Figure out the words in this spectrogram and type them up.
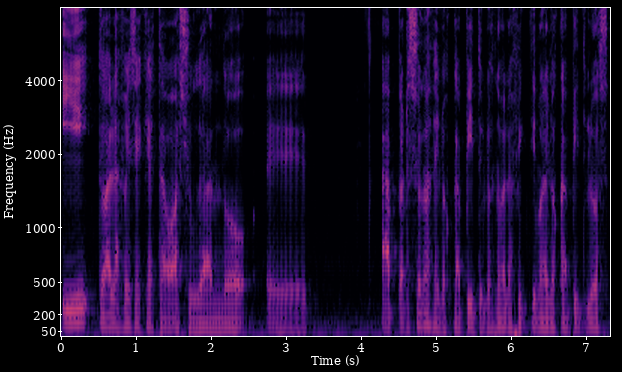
y todas las veces que ha estado ayudando eh, a personas de los capítulos, ¿no? a las víctimas de los capítulos,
